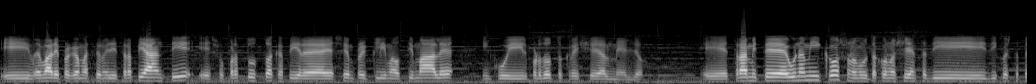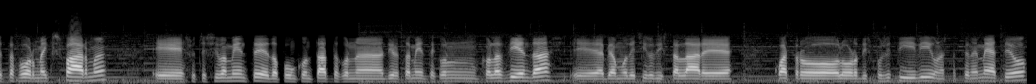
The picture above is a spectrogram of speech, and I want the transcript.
le varie programmazioni dei trapianti e soprattutto a capire sempre il clima ottimale in cui il prodotto cresce al meglio. E tramite un amico sono venuto a conoscenza di, di questa piattaforma Xfarm e successivamente dopo un contatto con, direttamente con, con l'azienda abbiamo deciso di installare quattro loro dispositivi, una stazione meteo,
